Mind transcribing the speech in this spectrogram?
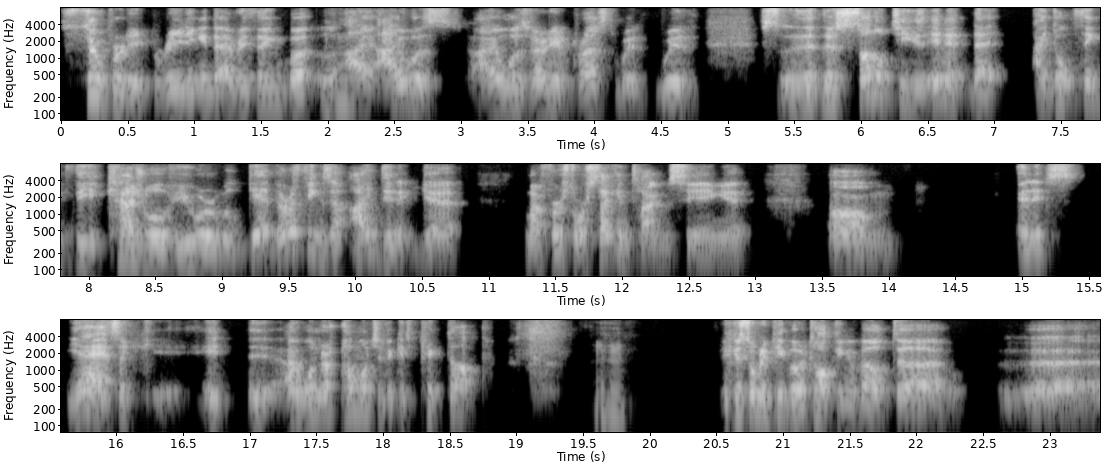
super deep reading into everything. But mm-hmm. i i was i was very impressed with with so the, the subtleties in it that i don't think the casual viewer will get. There are things that i didn't get my first or second time seeing it. Um and it's yeah it's like it, it i wonder how much of it gets picked up. Mm-hmm. because so many people are talking about uh uh,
